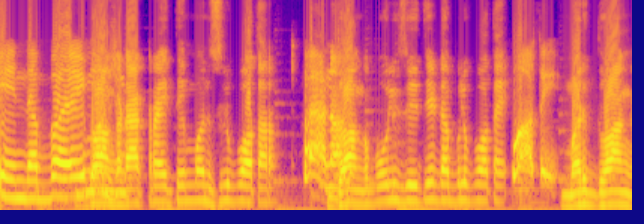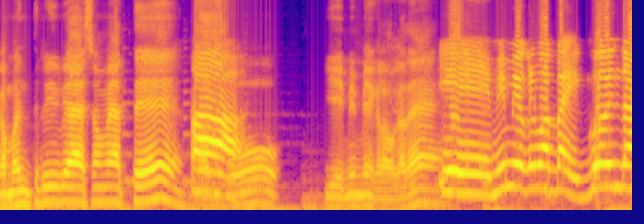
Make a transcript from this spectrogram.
ఏందబ్బాయి దొంగ డాక్టర్ అయితే మనుషులు పోతారు. దొంగ పోలీసు అయితే డబ్బులు పోతాయి. మరి దొంగ మంత్రి వేషం వేస్తే ఏమీ మిగలవు కదా. ఏమి మిగులు అబ్బాయి గోయిందా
